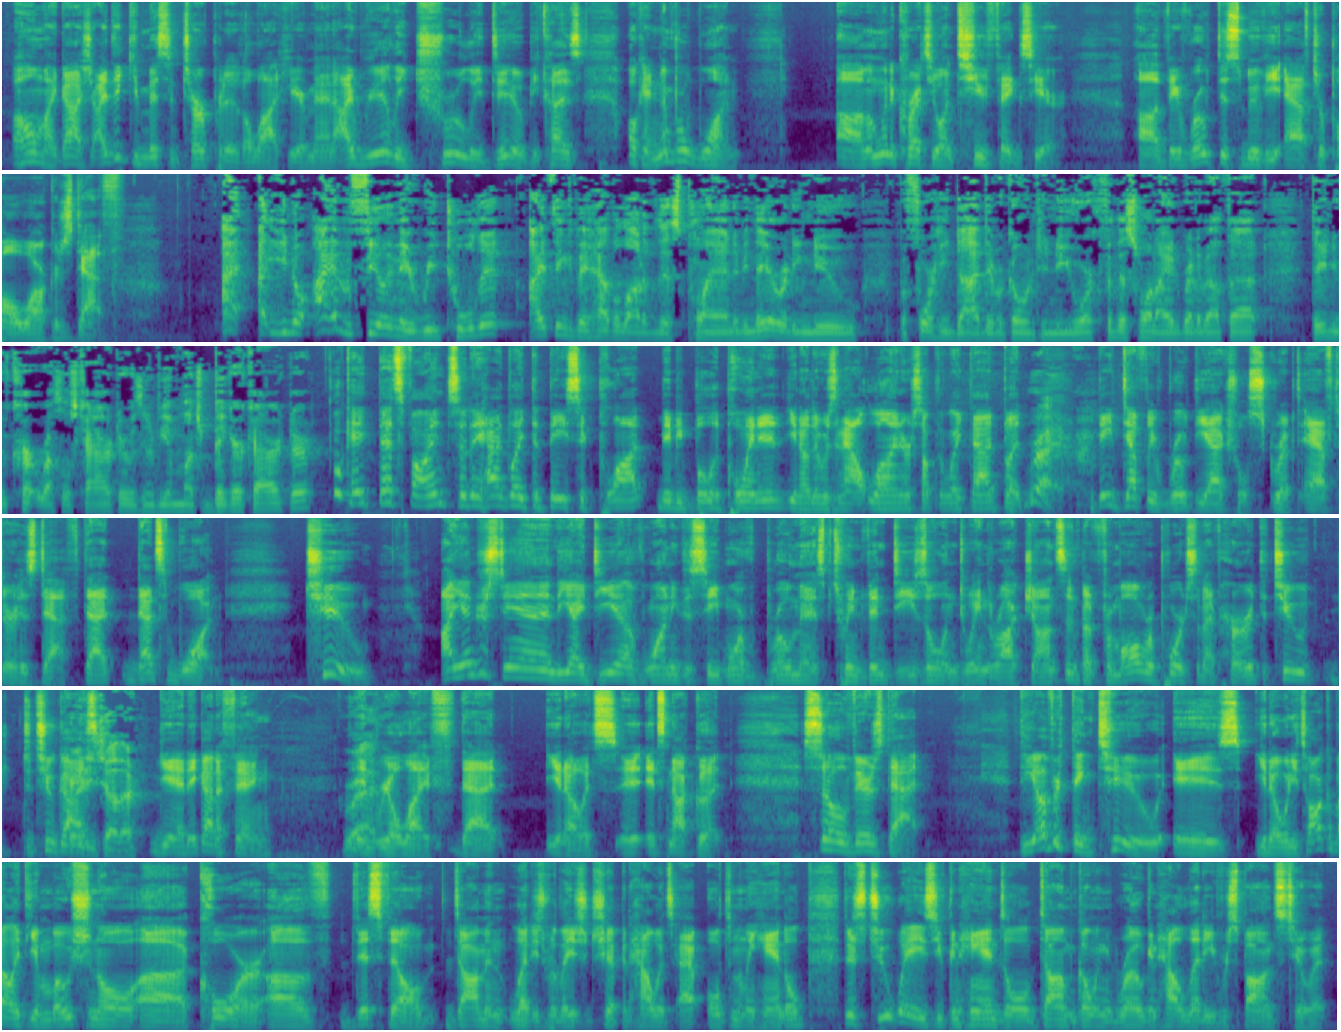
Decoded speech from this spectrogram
Oh my gosh, I think you misinterpreted a lot here, man. I really, truly do. Because, okay, number one, um, I'm going to correct you on two things here. Uh, they wrote this movie after Paul Walker's death. I, I, you know, I have a feeling they retooled it. I think they have a lot of this planned. I mean, they already knew before he died they were going to New York for this one. I had read about that. They knew Kurt Russell's character was going to be a much bigger character. Okay, that's fine. So they had like the basic plot, maybe bullet pointed. You know, there was an outline or something like that. But right, they definitely wrote the actual script after his death. That that's one. Two I understand the idea of wanting to see more of a bromance between Vin Diesel and Dwayne the Rock Johnson, but from all reports that I've heard, the two the two guys Hate each other. Yeah, they got a thing Right. in real life that you know it's it's not good. So there's that. The other thing too is, you know, when you talk about like the emotional uh, core of this film, Dom and Letty's relationship and how it's ultimately handled, there's two ways you can handle Dom going rogue and how Letty responds to it.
